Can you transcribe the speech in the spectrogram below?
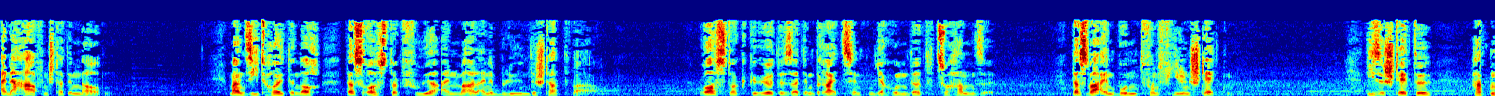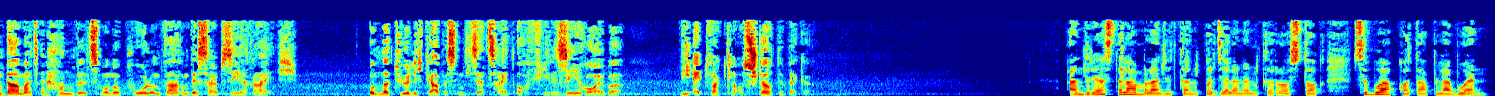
einer Hafenstadt im Norden. Man sieht heute noch, dass Rostock früher einmal eine blühende Stadt war. Rostock gehörte seit dem 13. Jahrhundert zur Hanse. Das war ein Bund von vielen Städten. Diese Städte hatten damals ein Handelsmonopol und waren deshalb sehr reich. Und natürlich gab es in dieser Zeit auch viele Seeräuber, wie etwa Klaus Störtebecker. Andreas telah melanjutkan perjalanan ke Rostock, sebuah kota pelabuhan,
